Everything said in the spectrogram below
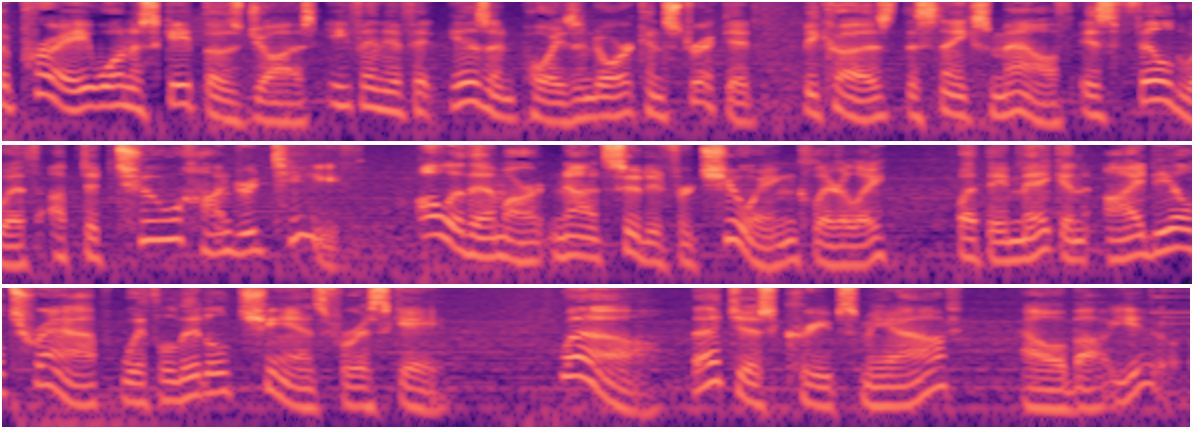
The prey won't escape those jaws even if it isn't poisoned or constricted because the snake's mouth is filled with up to 200 teeth. All of them are not suited for chewing, clearly, but they make an ideal trap with little chance for escape. Well, that just creeps me out. How about you?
